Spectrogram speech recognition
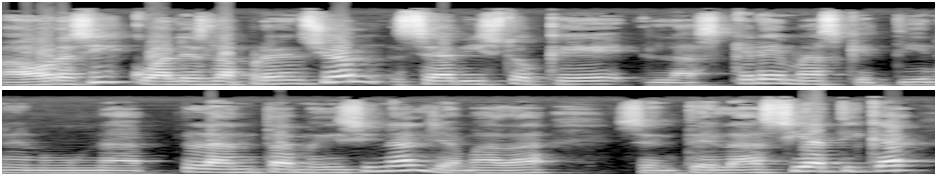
Ahora sí, ¿cuál es la prevención? Se ha visto que las cremas que tienen una planta medicinal llamada centela asiática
